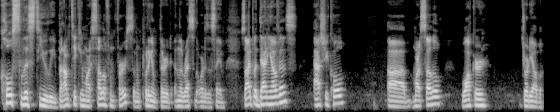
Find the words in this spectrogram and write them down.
close list to you, Lee, but I'm taking Marcelo from first, and I'm putting him third, and the rest of the order is the same. So I put Danny Alves, Ashley Cole, uh, Marcelo, Walker, Jordi Alba.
